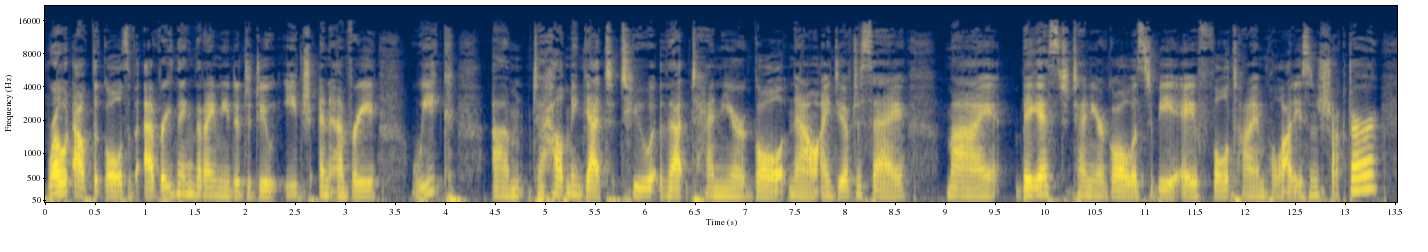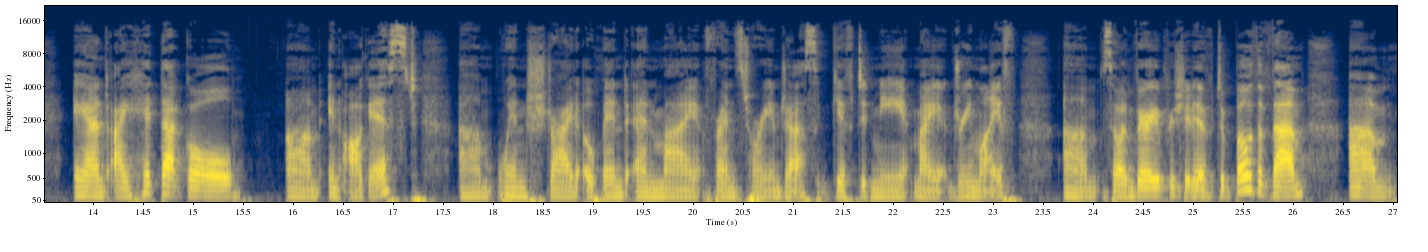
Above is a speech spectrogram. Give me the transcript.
wrote out the goals of everything that I needed to do each and every week um, to help me get to that 10 year goal. Now, I do have to say, my biggest 10 year goal was to be a full time Pilates instructor. And I hit that goal um, in August um, when Stride opened, and my friends Tori and Jess gifted me my dream life. Um, so I'm very appreciative to both of them. Um,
